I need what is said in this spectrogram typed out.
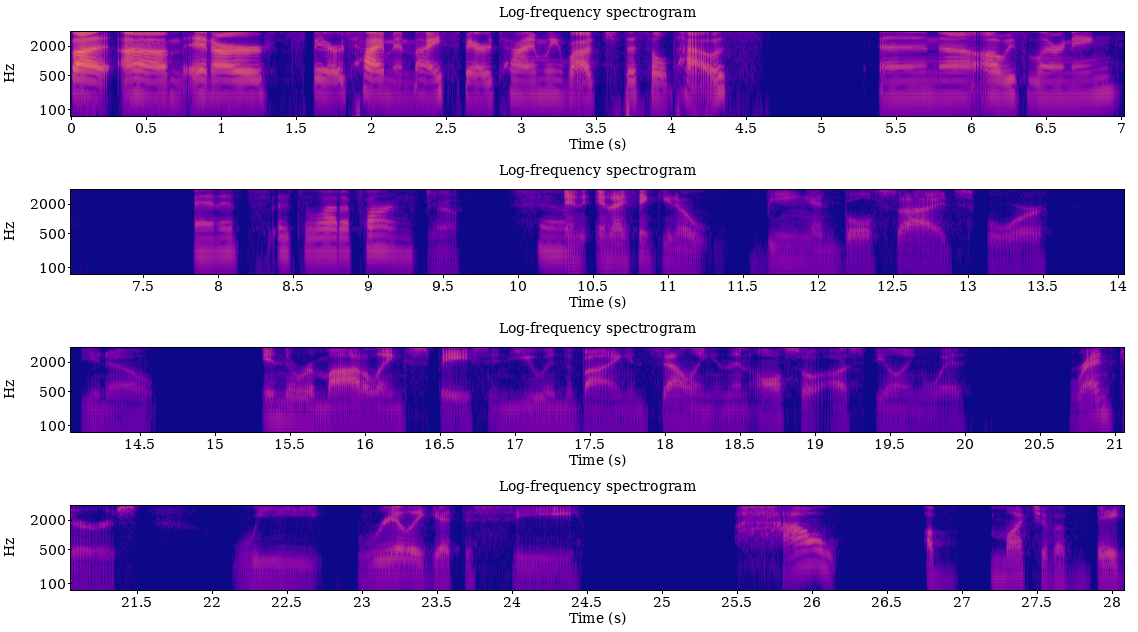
But um, in our spare time, in my spare time, we watch this old house, and uh, always learning, and it's it's a lot of fun. Yeah. Yeah. and and I think you know being in both sides for you know in the remodeling space and you in the buying and selling and then also us dealing with renters we really get to see how a, much of a big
